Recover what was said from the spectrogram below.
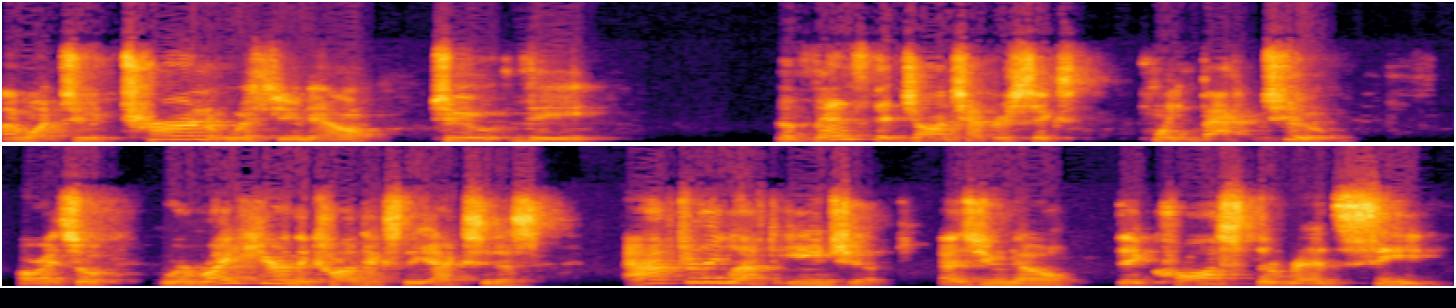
I want to turn with you now to the events that John chapter 6 point back to. All right, so we're right here in the context of the Exodus. After they left Egypt, as you know, they crossed the Red Sea,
